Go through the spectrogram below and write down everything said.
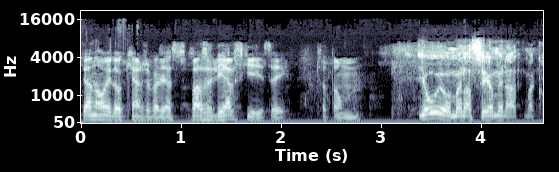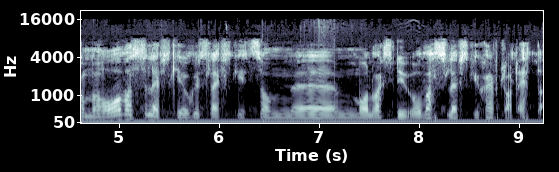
den har ju dock kanske Vasilevski i sig. Så att de... Jo, jo, men alltså jag menar att man kommer ha Vasilevski och Guslevski som eh, målvaktsduo och Vasilevski självklart etta.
